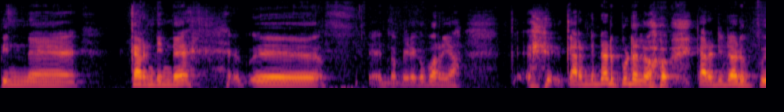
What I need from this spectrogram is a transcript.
പിന്നെ കറണ്ടിന്റെ എന്താ പേരൊക്കെ പറയാ? കറണ്ടിന്റെ അടുപ്പുണ്ടല്ലോ. കറണ്ടിന്റെ അടുപ്പ്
